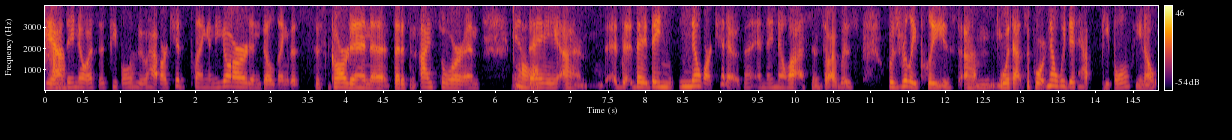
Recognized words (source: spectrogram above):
Yeah. Uh, they know us as people who have our kids playing in the yard and building this, this garden uh, that is an eyesore. And, and they um, they they know our kiddos and they know us, and so I was was really pleased um, with that support. Now we did have people, you know,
